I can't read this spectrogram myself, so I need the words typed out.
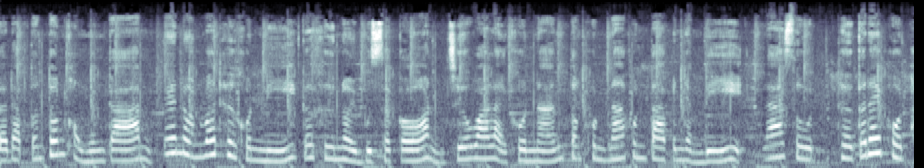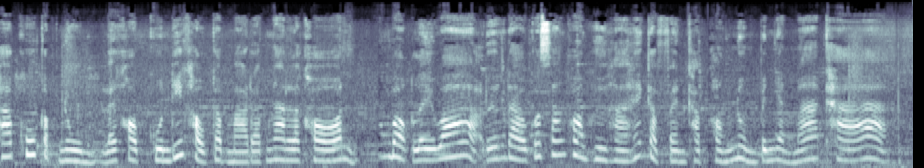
ระดับต้นๆของวงการ แน่นอนว่าเธอคนนี้ก็คือหน่อยบุษกร เชื่อว่าหลายคนนั้นต้องคุ้นหน้าคุ้นตาเป็นอย่างดี ล่าสุด เธอก็ได้โพสต์ภาพคู่กับหนุ่ม และขอบคุณที่เขากลับมารับงานละครต้องบอกเลยว่าเรื่องราวก็สร้างความฮือฮาให้กับแฟนคลับของหนุ่มเป็นอย่างมากค่ะ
